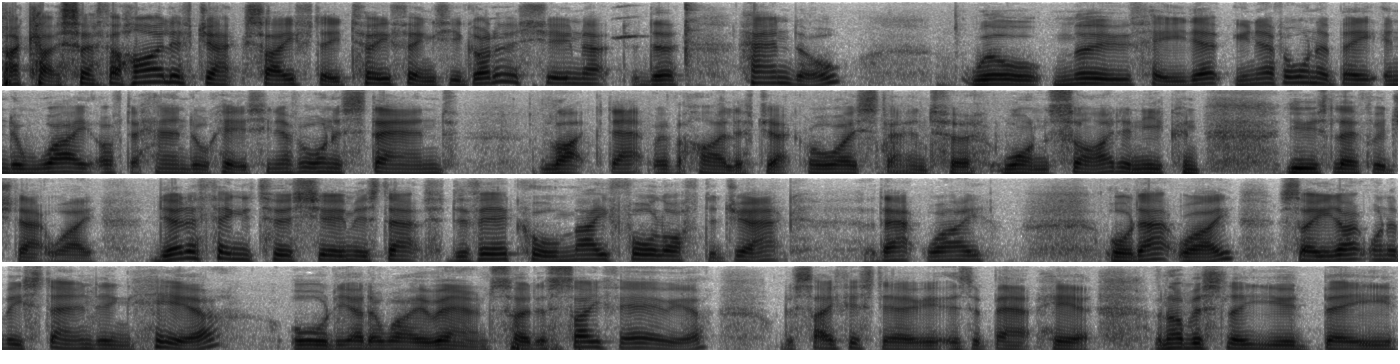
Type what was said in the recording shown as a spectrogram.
Okay, so for high lift jack safety, two things. You've got to assume that the handle will move here. You never want to be in the way of the handle here, so you never want to stand like that with a high lift jack. Always stand to one side and you can use leverage that way. The other thing to assume is that the vehicle may fall off the jack that way or that way, so you don't want to be standing here or the other way around. So the safe area, the safest area is about here. And obviously you'd be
